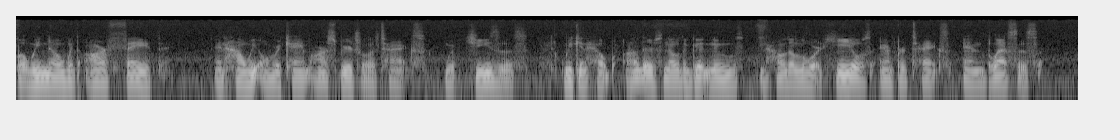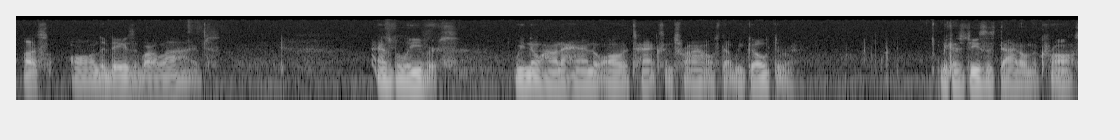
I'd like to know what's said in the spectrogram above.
But we know with our faith and how we overcame our spiritual attacks with Jesus, we can help others know the good news and how the Lord heals and protects and blesses us all the days of our lives. As believers, we know how to handle all attacks and trials that we go through because Jesus died on the cross.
